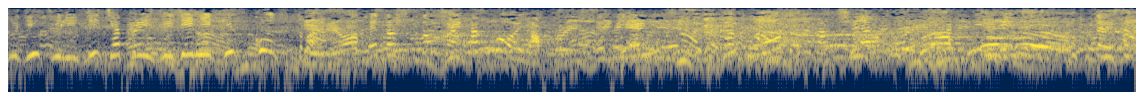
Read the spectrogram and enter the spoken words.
судить и рядить о произведениях искусства. Это что же такое? Это я не знаю, как можно вообще Да это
